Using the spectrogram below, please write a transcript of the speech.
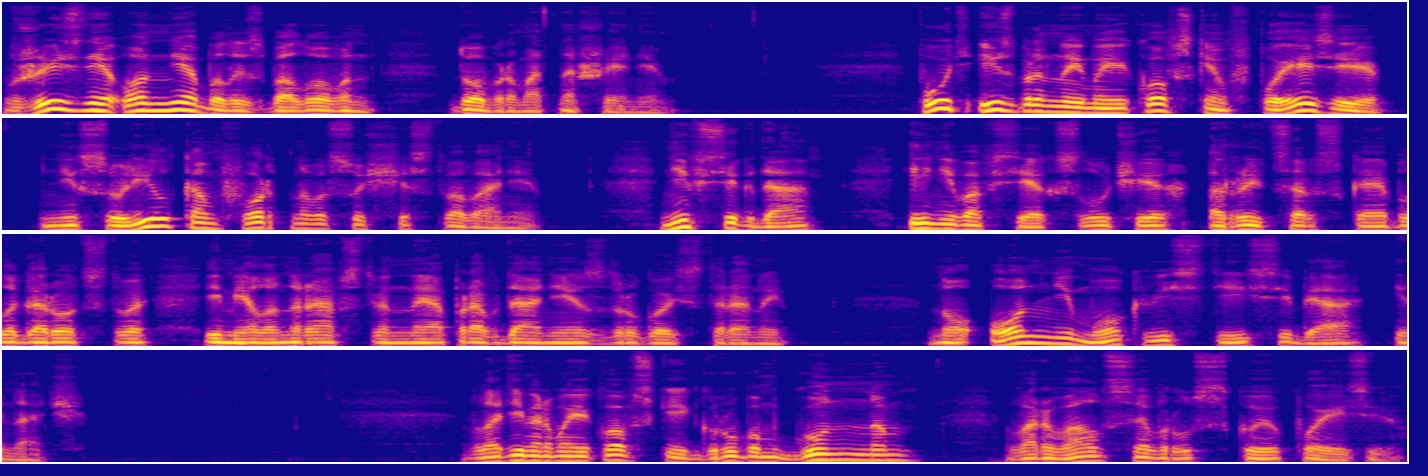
В жизни он не был избалован добрым отношением. Путь, избранный Маяковским в поэзии, не сулил комфортного существования. Не всегда и не во всех случаях рыцарское благородство имело нравственное оправдание с другой стороны. Но он не мог вести себя иначе. Владимир Маяковский грубым гунном ворвался в русскую поэзию.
